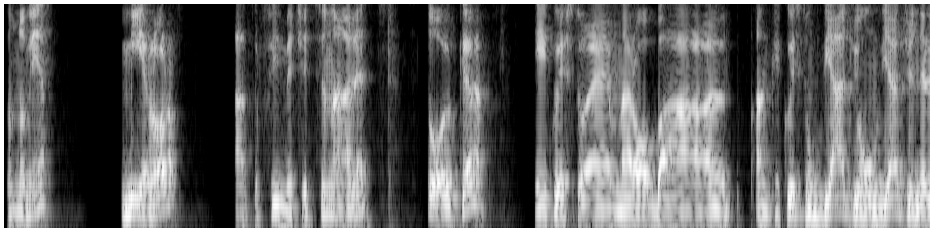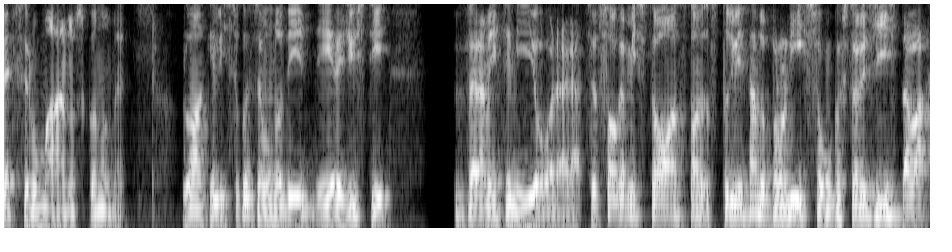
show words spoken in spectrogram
secondo me. Mirror, altro film eccezionale. Stalker, e questo è una roba, anche questo è un viaggio, un viaggio nell'essere umano, secondo me l'ho anche visto. Questo è uno dei, dei registi veramente migliori, ragazzi. So che mi sto, sto, sto diventando prolisso con questo regista, ma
